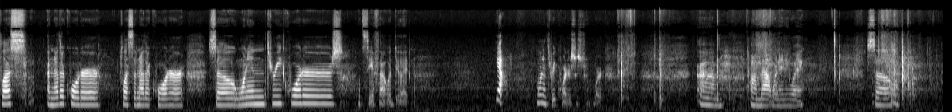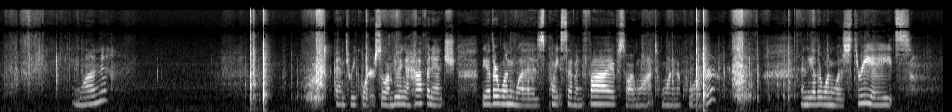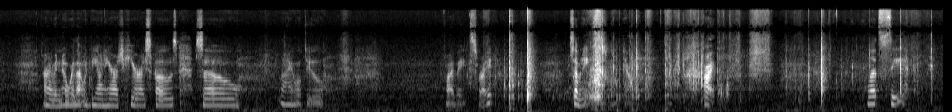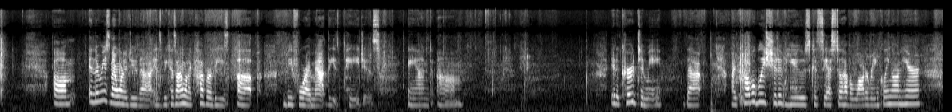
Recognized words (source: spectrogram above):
plus another quarter plus another quarter. So one and three quarters. Let's see if that would do it one and three quarters which should work um, on that one anyway. So one and three quarters. So I'm doing a half an inch. The other one was 0.75, so I want one and a quarter. And the other one was 3 eighths. I don't even know where that would be on here. Here, I suppose. So I will do 5 eighths, right? 7 eighths. Yeah. All right. Let's see. Um, and the reason I want to do that is because I want to cover these up before I mat these pages. And um, it occurred to me that I probably should have used, because see I still have a lot of wrinkling on here,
